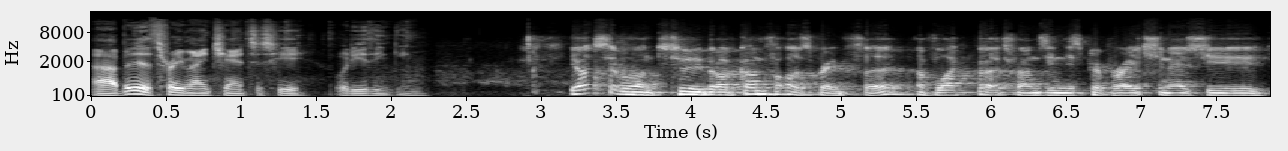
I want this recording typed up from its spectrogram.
Uh, but there are three main chances here. What are you thinking? Yeah, I settled on two, but I've gone for Osbred Flirt. I've liked both runs in this preparation, as you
